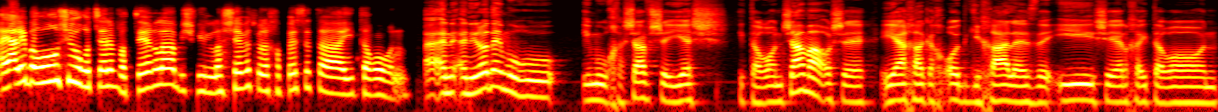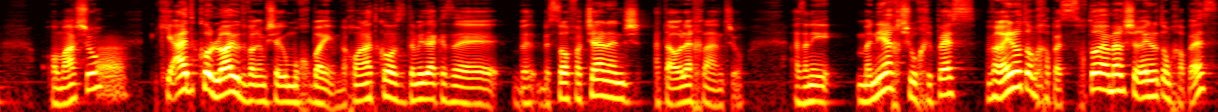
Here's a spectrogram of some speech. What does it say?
היה לי ברור שהוא רוצה לוותר לה בשביל לשבת ולחפש את היתרון. אני, אני לא יודע אם הוא, אם הוא חשב שיש יתרון שמה, או שיהיה אחר כך עוד גיחה לאיזה אי שיהיה לך יתרון, או משהו. אה, כי עד כה לא היו דברים שהיו מוחבאים, נכון? עד כה זה תמיד היה כזה, בסוף ה challenge אתה הולך לאנשהו. אז אני מניח שהוא חיפש, וראינו אותו מחפש, זכותו ייאמר שראינו אותו מחפש,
